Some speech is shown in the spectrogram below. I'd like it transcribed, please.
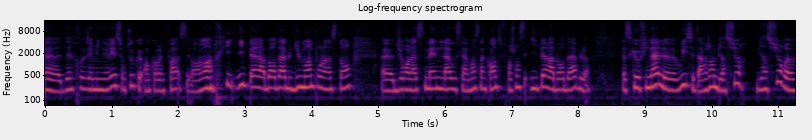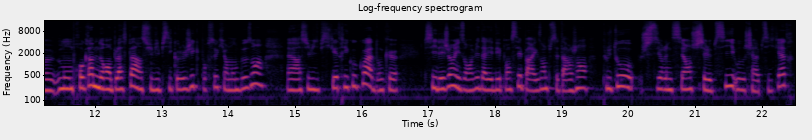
euh, d'être rémunéré. Surtout que, encore une fois, c'est vraiment un prix hyper abordable, du moins pour l'instant. Euh, durant la semaine, là où c'est à moins 50, franchement, c'est hyper abordable. Parce qu'au final, oui, cet argent, bien sûr, bien sûr, mon programme ne remplace pas un suivi psychologique pour ceux qui en ont besoin, un suivi psychiatrique ou quoi. Donc, si les gens ils ont envie d'aller dépenser par exemple cet argent plutôt sur une séance chez le psy ou chez un psychiatre,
